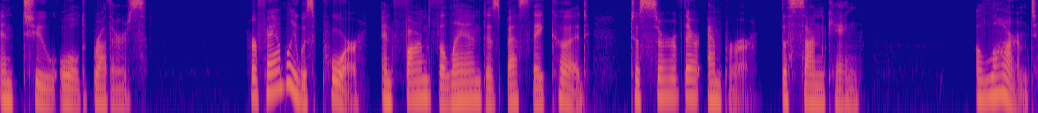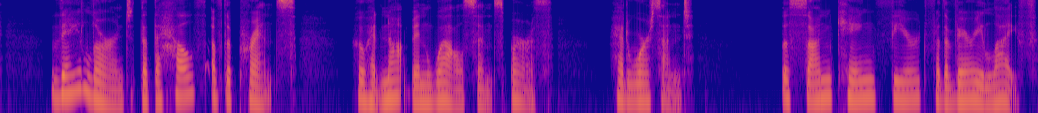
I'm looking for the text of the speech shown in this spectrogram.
and two old brothers. Her family was poor and farmed the land as best they could to serve their emperor, the Sun King. Alarmed, they learned that the health of the prince, who had not been well since birth, had worsened. The Sun King feared for the very life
